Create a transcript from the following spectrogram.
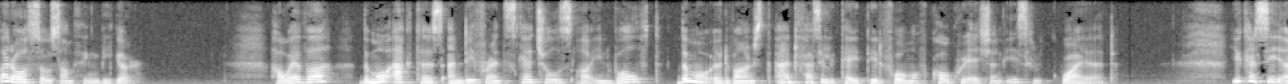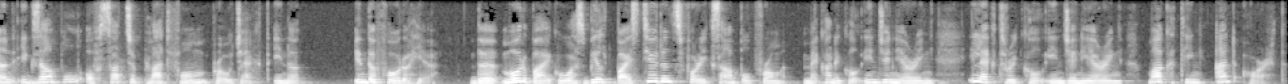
but also something bigger. However, the more actors and different schedules are involved, the more advanced and facilitated form of co-creation is required. You can see an example of such a platform project in, a, in the photo here. The motorbike was built by students, for example, from mechanical engineering, electrical engineering, marketing, and art.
